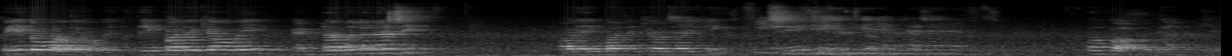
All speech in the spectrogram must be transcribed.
तो ये दो बातें हो गई। एक बात है क्या हो गई? इंटरनल एनर्जी और एक बात है क्या हो जाएगी? चेंज इन उनको आप लोग ध्यान रखिए।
